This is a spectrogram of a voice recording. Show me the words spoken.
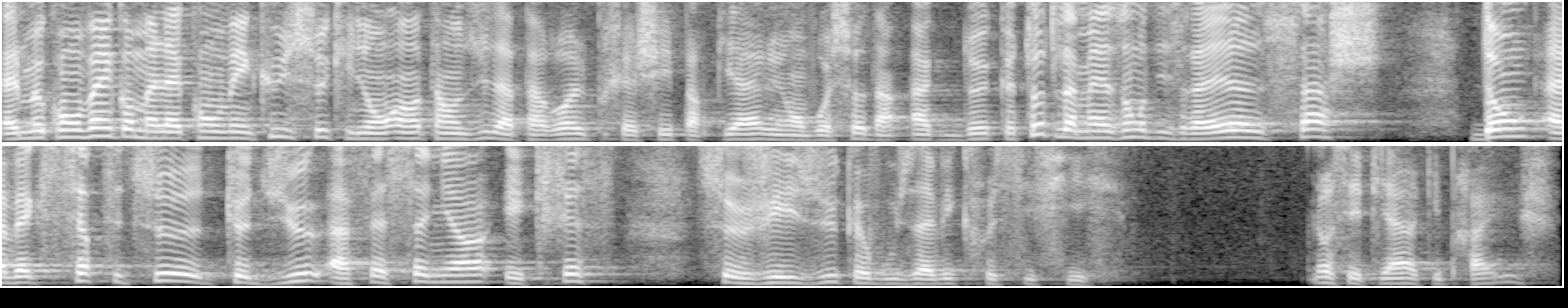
Elle me convainc comme elle a convaincu ceux qui l'ont entendu la parole prêchée par Pierre, et on voit ça dans Acte 2, que toute la maison d'Israël sache donc avec certitude que Dieu a fait Seigneur et Christ ce Jésus que vous avez crucifié. Là, c'est Pierre qui prêche.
